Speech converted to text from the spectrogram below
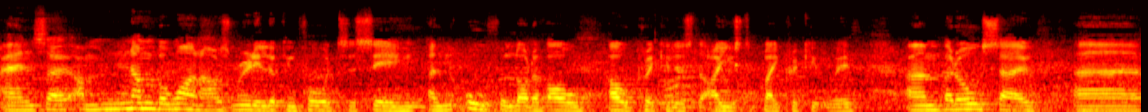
And so, um, number one, I was really looking forward to seeing an awful lot of old old cricketers that I used to play cricket with, um, but also uh,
